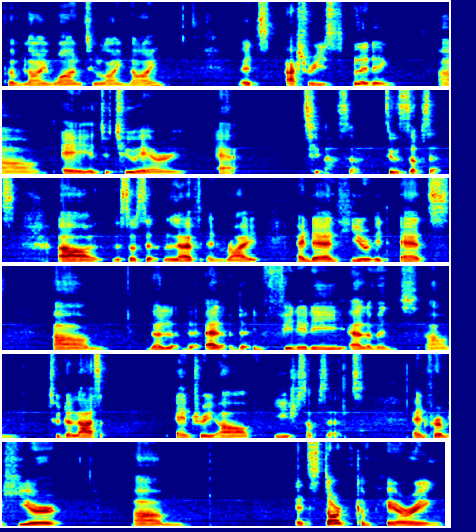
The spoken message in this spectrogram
From line 1 to line 9. It's actually splitting um, A into two areas, at two, sorry, two subsets. Uh, the subset left and right, and then here it adds um, the, the, the infinity element um, to the last entry of each subset. And from here, um, it start comparing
